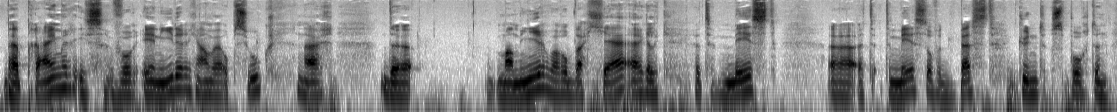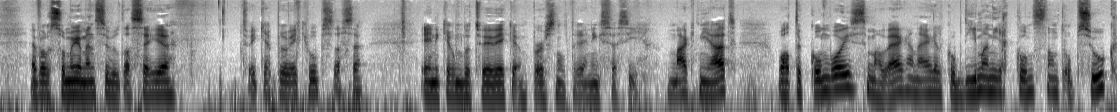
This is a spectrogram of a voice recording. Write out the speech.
bij Primer. Is voor een ieder gaan wij op zoek naar de manier waarop dat jij eigenlijk het meest, uh, het, het meest of het best kunt sporten. En voor sommige mensen wil dat zeggen twee keer per week groepslessen, één keer om de twee weken een personal training sessie. Maakt niet uit wat de combo is, maar wij gaan eigenlijk op die manier constant op zoek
